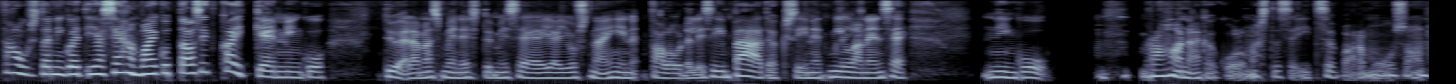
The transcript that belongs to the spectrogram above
tausta, niin kuin, ja sehän vaikuttaa sitten kaikkeen niin kuin työelämässä menestymiseen ja just näihin taloudellisiin päätöksiin, että millainen se niin kuin rahan näkökulmasta se itsevarmuus on.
